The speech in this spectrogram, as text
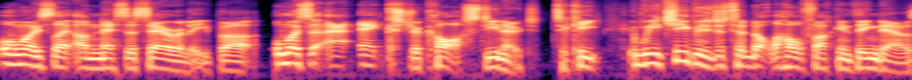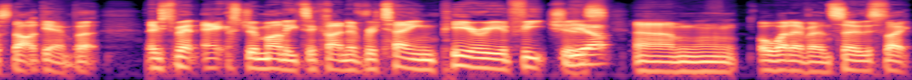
almost like unnecessarily, but almost at extra cost. You know, to, to keep it'd be cheaper just to knock the whole fucking thing down and start again, but. They've spent extra money to kind of retain period features, um, or whatever. And so it's like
